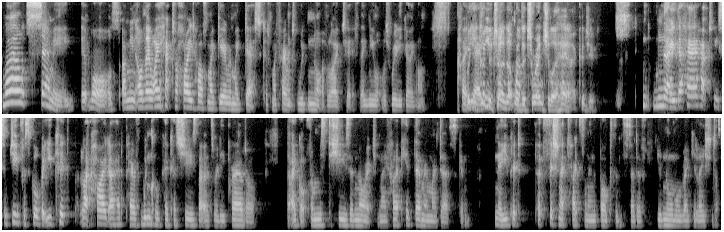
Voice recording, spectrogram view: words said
Well, semi, it was. I mean, although I had to hide half my gear in my desk because my parents would not have liked it if they knew what was really going on. But, But yeah, you couldn't have turned up with the tarantula hair, could you? No, the hair had to be subdued for school, but you could like hide. I had a pair of winkle picker shoes that I was really proud of that I got from Mr. Shoes in Norwich, and I hid them in my desk. And you know, you could put fishnet tights on in the bogs instead of your normal regulation tops,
